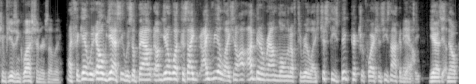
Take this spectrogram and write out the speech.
confusing question or something. I forget what. Oh, yes, it was about. Um, you know what? Because I, I realized, you know, I, I've been around long enough to realize just these big picture questions. He's not going to Yeah. answer. Yes, Yep. no.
